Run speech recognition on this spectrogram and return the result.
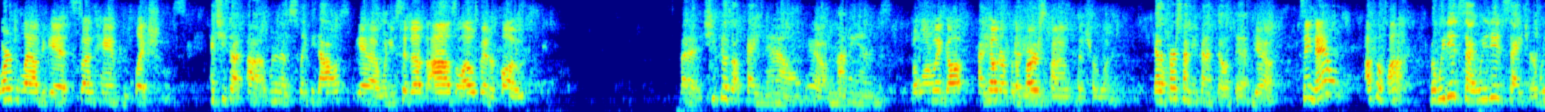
weren't allowed to get suntan complexions. And she's a uh, one of those sleepy dolls. Yeah, when you sit up, the eyes will open or close. But she feels okay now Yeah. in my hands. But when we got How did held her for the feel to you? first time, that sure wasn't. Yeah, the first time you kind of felt it. Yeah. See now, I feel fine. But we did say we did sage her. We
